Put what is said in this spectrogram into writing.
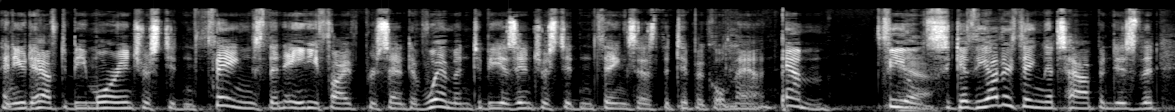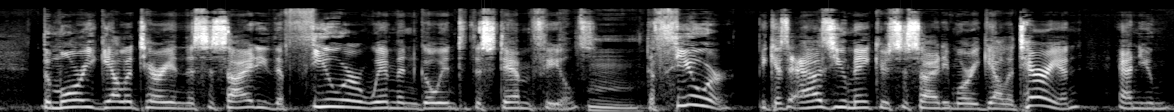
And you'd have to be more interested in things than 85% of women to be as interested in things as the typical man. M fields, yeah. because the other thing that's happened is that the more egalitarian the society, the fewer women go into the STEM fields. Mm. The fewer, because as you make your society more egalitarian and you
